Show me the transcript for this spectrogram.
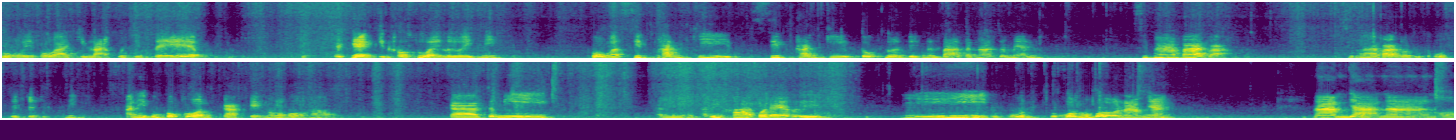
ถุงเลยเพราะว่ากินหลายคนจิเซฟไปแข่งกินข้าวสวยเลยนี่ถุงละสิบพันกีบสิบพันกีบตกเงินเป็นเงินบ้าทก็น่าจะแม่นสิบห้าบาทว่ะสิบห้าบาทว่าทุกคนจะจะนี่อันนี้อุปกรณ์กากแกงนอของเฮา กาจะมี อันนี้ อันนี้ค่าก็ได้เลย นี่ทุกคน ทุกคนผมบอกน้ำอย่างน้ำหยานาเนาะ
